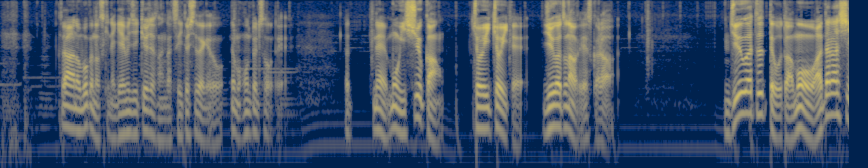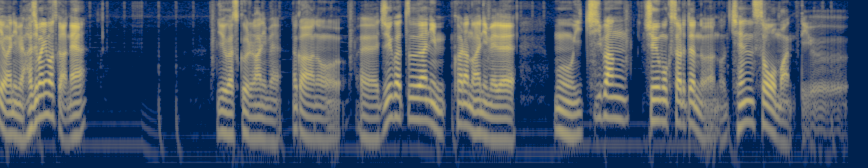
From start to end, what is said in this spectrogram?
それはあの僕の好きなゲーム実況者さんがツイートしてたけど、でも本当にそうで。ね、もう1週間ちょいちょいで10月なわけですから、10月ってことはもう新しいアニメ始まりますからね。10月クールのアニメ。なんかあの、えー、10月アニメからのアニメでもう一番注目されてるのはあの、チェンソーマンっていう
